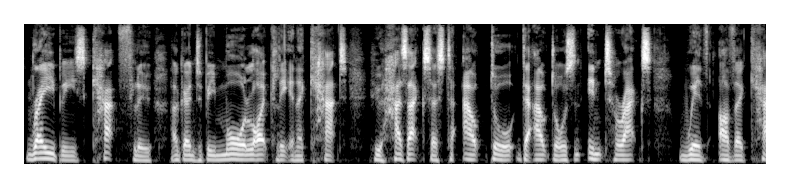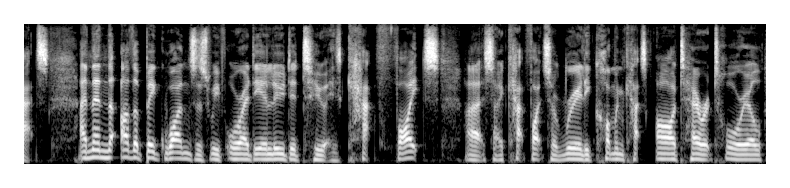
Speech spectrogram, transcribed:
rabies, cat flu are going to be more likely in a cat who has access to outdoor the outdoors and interacts with other cats. And then the other big ones, as we've already alluded to, is cat fights. Uh, so cat fights are really common. Cats are territorial,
